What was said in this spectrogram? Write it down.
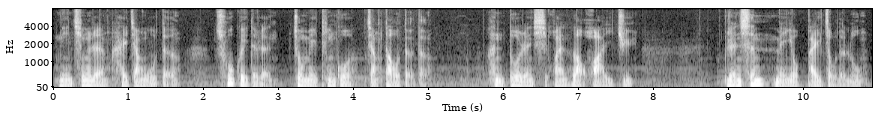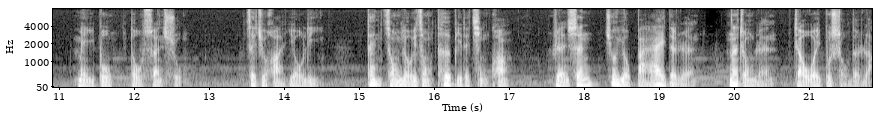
年轻人还讲武德，出轨的人。就没听过讲道德的。很多人喜欢老话一句：“人生没有白走的路，每一步都算数。”这句话有理，但总有一种特别的情况，人生就有白爱的人。那种人叫喂不熟的狼，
